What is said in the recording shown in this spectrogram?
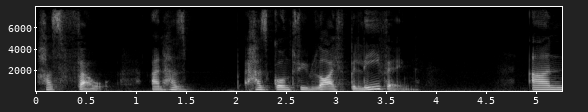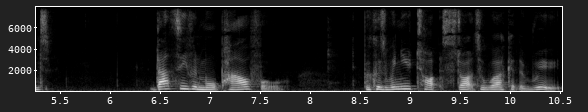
has felt and has has gone through life believing. And that's even more powerful because when you t- start to work at the root,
